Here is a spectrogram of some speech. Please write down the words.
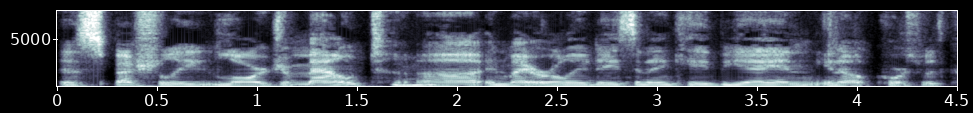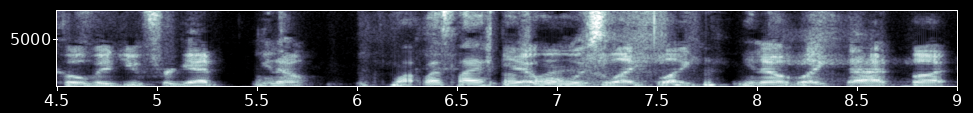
especially large amount mm-hmm. uh, in my early days in NKBA. And, you know, of course, with COVID, you forget, you know, what was life before. Yeah, what was life like, you know, like that. But,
